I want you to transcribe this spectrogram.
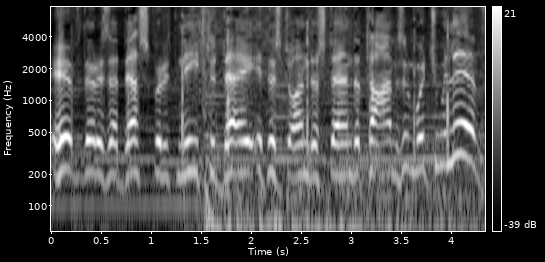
if there is a desperate need today, it is to understand the times in which we live.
